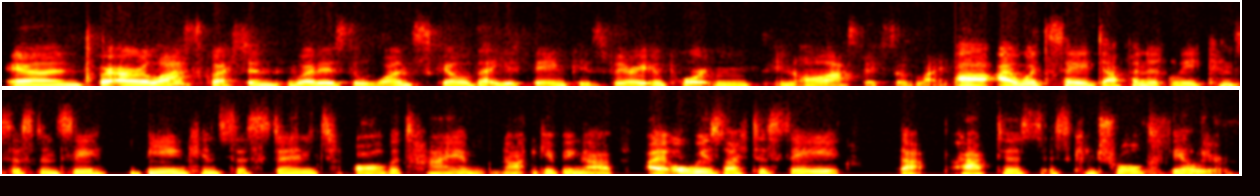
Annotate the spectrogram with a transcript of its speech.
And for our last question, what is the one skill that you think is very important in all aspects of life? Uh, I would say definitely consistency, being consistent all the time, not giving up. I always like to say that practice is controlled failure.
